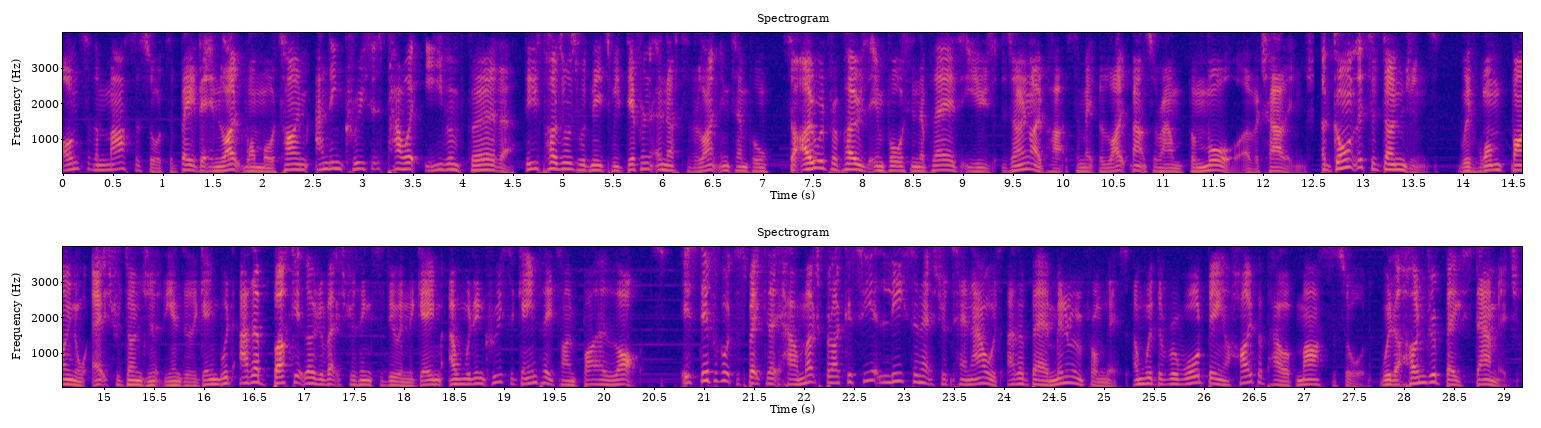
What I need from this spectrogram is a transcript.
onto the Master Sword to bathe it in light one more time and increase its power even further. These puzzles would need to be different enough to the Lightning Temple, so I would propose enforcing the players use Zonai parts to make the light bounce around for more of a challenge. A gauntlet of dungeons with one final extra dungeon at the end of the game would add a bucket load of extra things to do in the game and would increase the gameplay time by a lot. It's difficult to speculate how much, but I could see at least an extra 10 hours at a bare minimum from this, and with the reward being a hyper-powered Master Sword with 100 base damage,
